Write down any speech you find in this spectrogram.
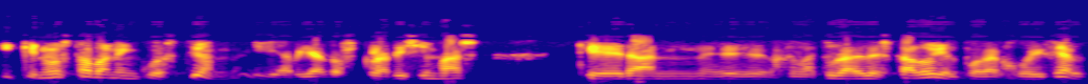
y que no estaban en cuestión. Y había dos clarísimas que eran eh, la jefatura del Estado y el Poder Judicial.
